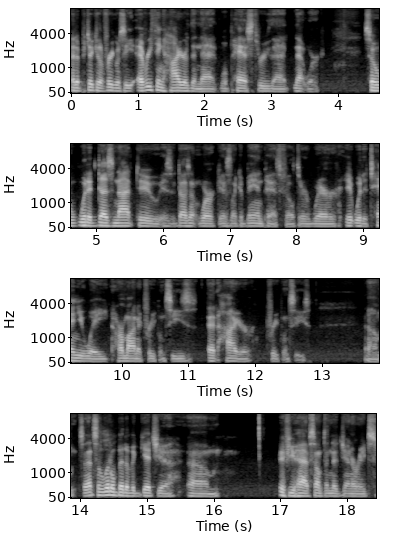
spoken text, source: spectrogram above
at a particular frequency, everything higher than that will pass through that network. So what it does not do is it doesn't work as like a bandpass filter where it would attenuate harmonic frequencies at higher frequencies. Um, so that's a little bit of a get you um, if you have something that generates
